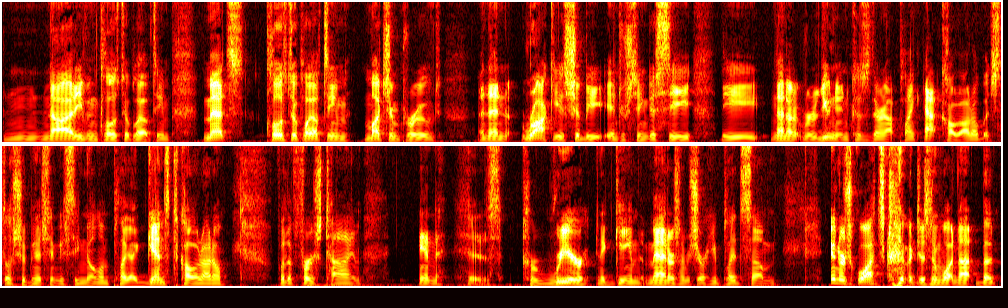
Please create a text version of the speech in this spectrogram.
not even close to a playoff team. Mets close to a playoff team, much improved. And then Rockies should be interesting to see the not a reunion because they're not playing at Colorado, but still should be interesting to see Nolan play against Colorado for the first time in his career in a game that matters. I'm sure he played some inter squad scrimmages and whatnot, but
